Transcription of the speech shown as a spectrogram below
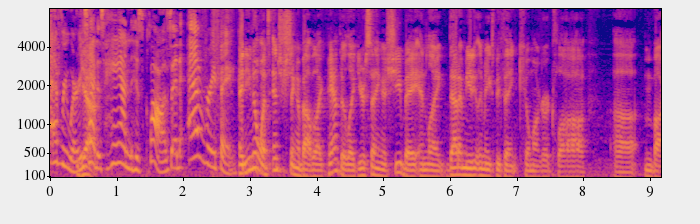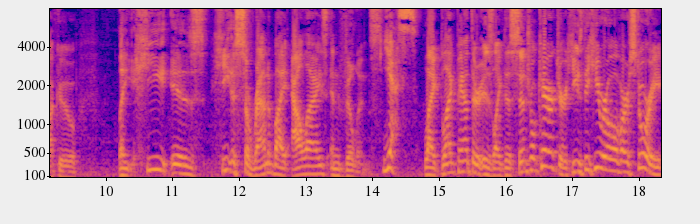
everywhere. He's Yeah. had his hand, his claws, and everything. And you know what's interesting about Black Panther? Like you're saying Achebe, and like that immediately makes me think Killmonger, Claw, uh, Mbaku. Like he is he is surrounded by allies and villains. Yes. Like Black Panther is like this central character. He's the hero of our story,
